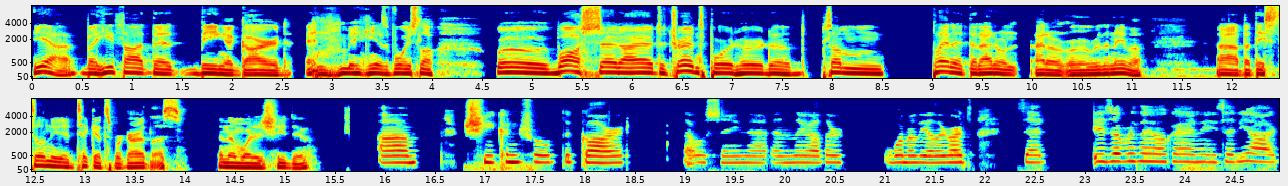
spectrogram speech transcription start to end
Yeah, but he thought that being a guard and making his voice low, uh, boss said I had to transport her to some planet that I don't I don't remember the name of. Uh, but they still needed tickets regardless. And then what did she do? Um, she controlled the guard that was saying that, and the other, one of the other guards said, "Is everything okay?" And he said, "Yeah, I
